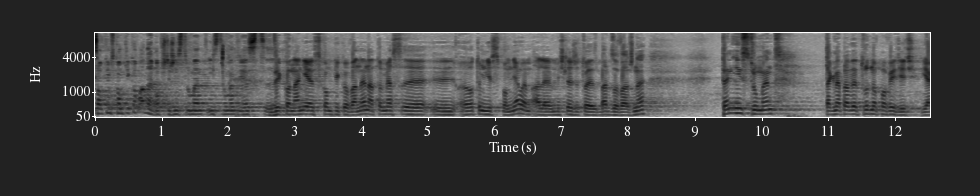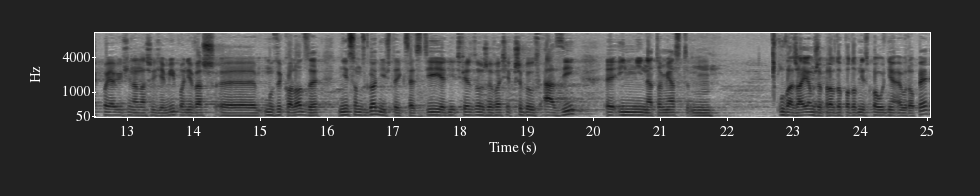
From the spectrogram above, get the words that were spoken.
całkiem skomplikowane, bo przecież instrument, instrument jest... e, Wykonanie jest skomplikowane, natomiast y, y, o tym nie wspomniałem, ale myślę, że to jest bardzo ważne. Ten instrument tak naprawdę trudno powiedzieć, jak pojawił się na naszej ziemi, ponieważ muzykolodzy nie są zgodni w tej kwestii. Jedni twierdzą, że właśnie przybył z Azji, inni natomiast mm, uważają, że prawdopodobnie z południa Europy.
